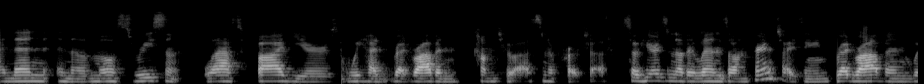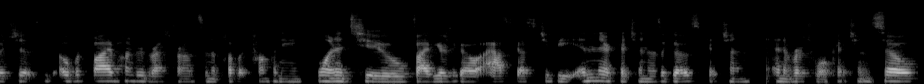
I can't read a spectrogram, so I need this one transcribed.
And then in the most recent last five years, we had Red Robin come to us and approach us. So here's another lens on franchising. Red Robin, which is over 500 restaurants and a public company, wanted to, five years ago, ask us to be in their kitchen as a ghost kitchen and a virtual kitchen. So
